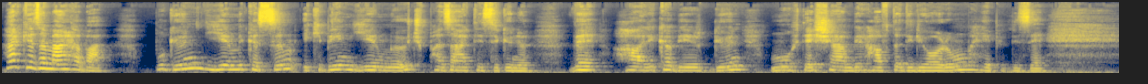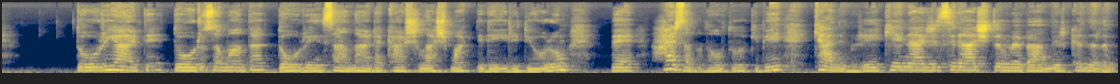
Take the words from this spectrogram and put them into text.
Herkese merhaba. Bugün 20 Kasım 2023 Pazartesi günü ve harika bir gün, muhteşem bir hafta diliyorum hepimize. Doğru yerde, doğru zamanda, doğru insanlarla karşılaşmak dileğiyle diyorum ve her zaman olduğu gibi kendimi Reiki enerjisini açtım ve ben bir kanalım.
